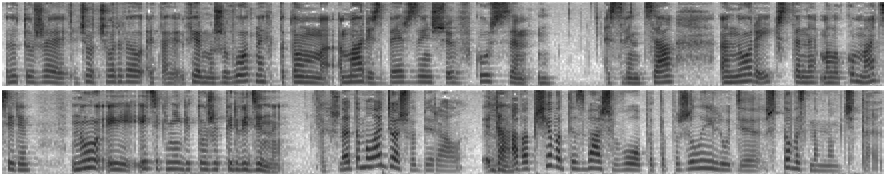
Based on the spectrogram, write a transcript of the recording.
Тут уже Джордж Орвелл, это «Ферма животных», потом Марис Берзинш «Вкус свинца», Нора Икстена «Молоко матери». Ну, и эти книги тоже переведены. Так что... Но это молодежь выбирала. Да. А вообще вот из вашего опыта пожилые люди что в основном читают?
